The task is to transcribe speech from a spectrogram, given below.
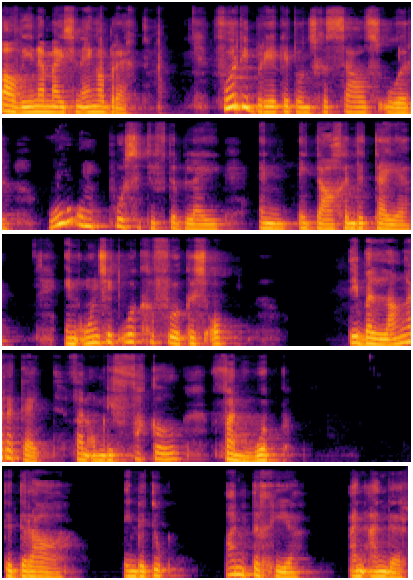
Malwena Meisen Engelbrecht. Voor die breek het ons gesels oor hoe om positief te bly in uitdagende tye. En ons het ook gefokus op die belangrikheid van om die fakkel van hoop te dra en dit ook aan te gee aan ander.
